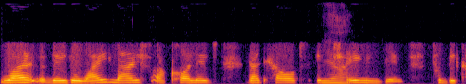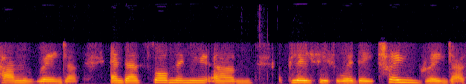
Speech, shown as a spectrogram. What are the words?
wild, there's a wildlife uh, college that helps in Yeah. training them to become rangers, and there are so many um, places where they train rangers.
